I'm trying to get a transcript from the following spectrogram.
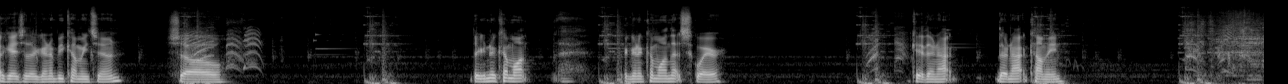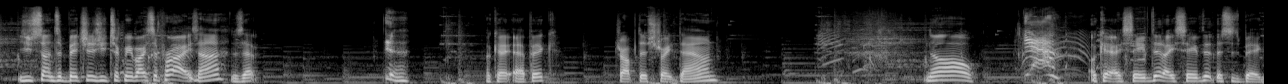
Okay, so they're going to be coming soon. So... They're going to come on... They're going to come on that square. Okay, they're not they're not coming. You sons of bitches, you took me by surprise, huh? Is that... Yeah. Okay, epic. Drop this straight down. No! Yeah! Okay, I saved it, I saved it. This is big.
